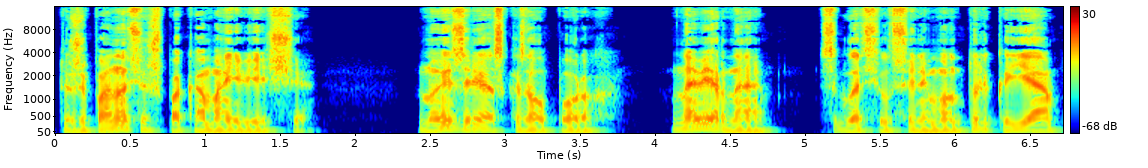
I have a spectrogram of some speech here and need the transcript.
ты же поносишь пока мои вещи?» «Ну и зря», — сказал Порох. «Наверное», — согласился Лимон, — «только я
